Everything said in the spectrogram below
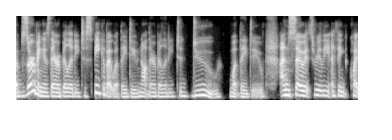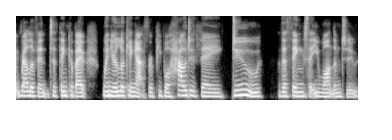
observing is their ability to speak about what they do, not their ability to do what they do. And so it's really, I think, quite relevant to think about when you're looking at for people, how do they do the things that you want them to?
